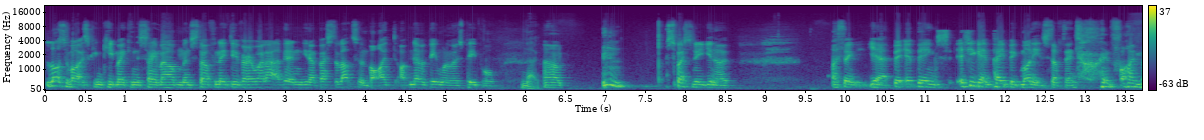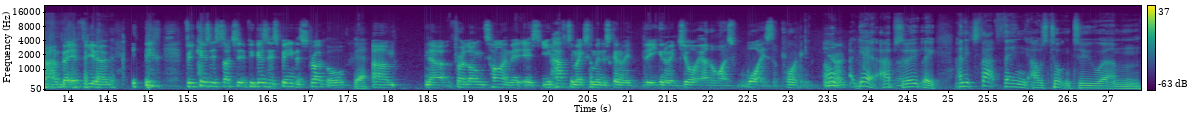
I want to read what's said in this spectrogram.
lots of artists can keep making the same album and stuff, and they do very well out of it. And you know, best of luck to them. But I, I've never been one of those people. No. Um, especially, you know, I think, yeah, but it being, if you're getting paid big money and stuff, then fine, man. But if, you know, because it's such a, because it's been a struggle, Yeah. um, you know, for a long time, it, it's, you have to make something that's going to, that you're going to enjoy. Otherwise, what is the point? You Oh, know? yeah, absolutely. And it's that thing. I was talking to um,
